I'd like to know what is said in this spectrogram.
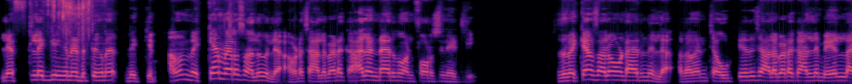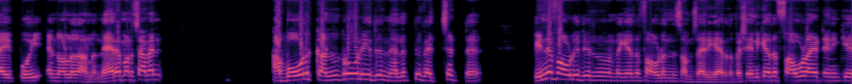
ലെഫ്റ്റ് ലെഗ് ഇങ്ങനെ എടുത്ത് ഇങ്ങനെ വെക്കും. അവൻ വെക്കാൻ വേറെ സ്ഥലമില്ല അവിടെ ചാലബയുടെ കാലുണ്ടായിരുന്നു അൺഫോർച്ചുനേറ്റ്ലി ഇത് വെക്കാൻ സ്ഥലം ഉണ്ടായിരുന്നില്ല. അത് അവൻ ചവിട്ടിയത് ചാലബയുടെ കാലിന് മേളിലായി പോയി എന്നുള്ളതാണ്. നേരെ മറിച്ച് അവൻ ആ ബോൾ കൺട്രോൾ ചെയ്ത് നിലത്ത് വെച്ചിട്ട് പിന്നെ ഫൗൾ ചെയ്തിരുന്നുണ്ടെങ്കിൽ അത് ഫൗൾ എന്ന് സംസാരിക്കായിരുന്നു. പക്ഷെ എനിക്കത് ഫൗൾ ആയിട്ട് എനിക്ക്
